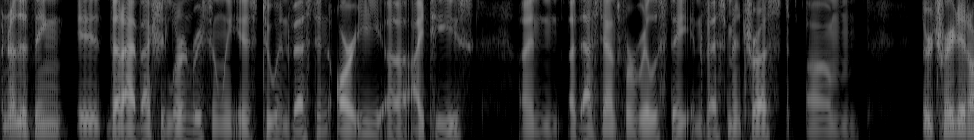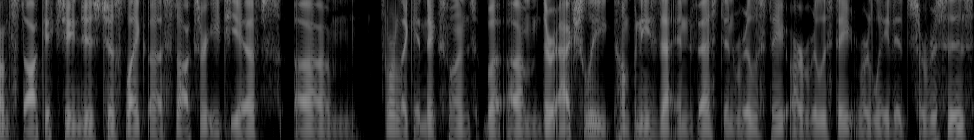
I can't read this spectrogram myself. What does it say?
Another thing is that I've actually learned recently is to invest in REITs, and uh, that stands for Real Estate Investment Trust. Um, they're traded on stock exchanges just like uh, stocks or ETFs um, or like index funds, but um, they're actually companies that invest in real estate or real estate related services.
